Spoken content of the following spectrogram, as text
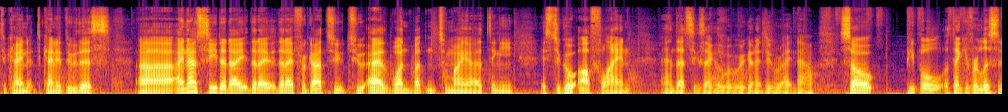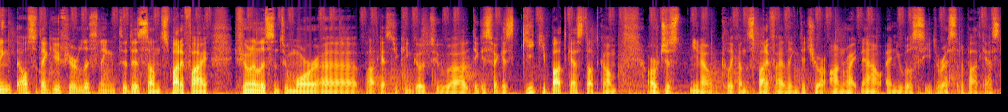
to kind of to kind of do this. Uh, I now see that I that I that I forgot to to add one button to my uh, thingy is to go offline, and that's exactly what we're gonna do right now. So people thank you for listening. Also thank you if you're listening to this on spotify. If you want to listen to more uh, podcasts you can go to uh, geekypodcast.com or just you know click on the spotify link that you are on right now and you will see the rest of the podcast.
